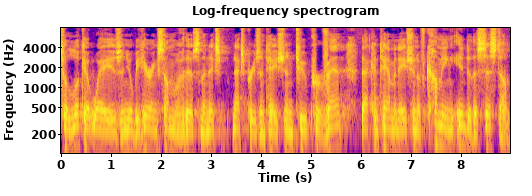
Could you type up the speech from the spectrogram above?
to look at ways, and you'll be hearing some of this in the next, next presentation, to prevent that contamination of coming into the system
